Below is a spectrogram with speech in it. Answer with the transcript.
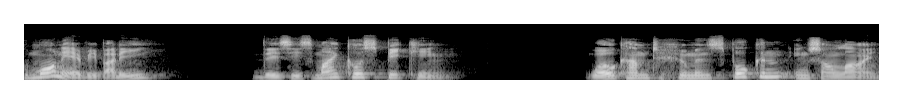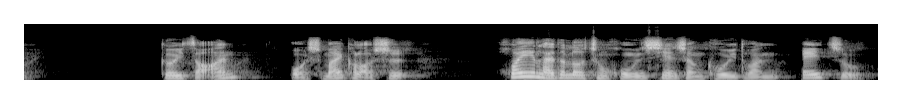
Good morning, everybody. This is Michael speaking. Welcome to Human Spoken English Online. 各位早安，我是 Michael 老师，欢迎来到乐成红线上口语团 A 组，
